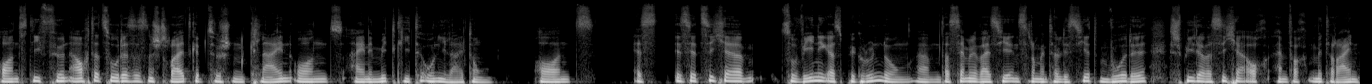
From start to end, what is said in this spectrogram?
Und die führen auch dazu, dass es einen Streit gibt zwischen Klein und einem Mitglied der Unileitung. Und es ist jetzt sicher zu wenig als Begründung, ähm, dass Semmelweis hier instrumentalisiert wurde. Es spielt aber sicher auch einfach mit rein,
